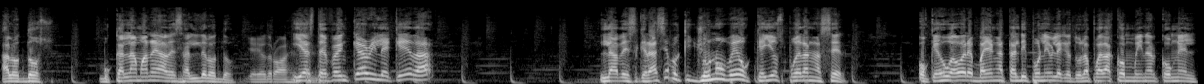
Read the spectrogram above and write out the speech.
a los dos. Buscar la manera de salir de los dos. Y Y a. Stephen Curry le queda la desgracia porque yo no veo que ellos puedan hacer o qué jugadores vayan a estar disponibles que tú las puedas combinar con él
